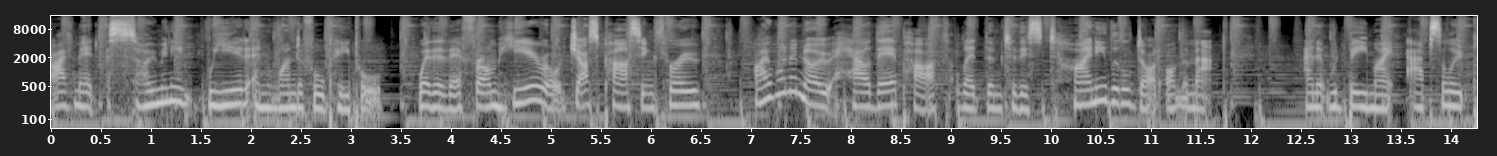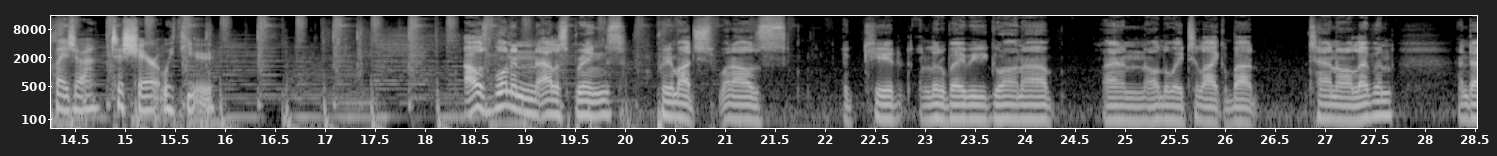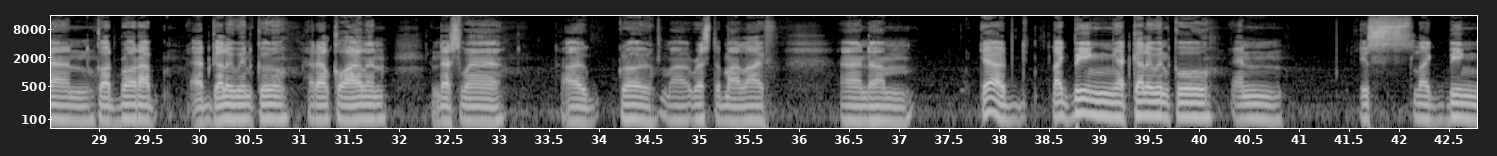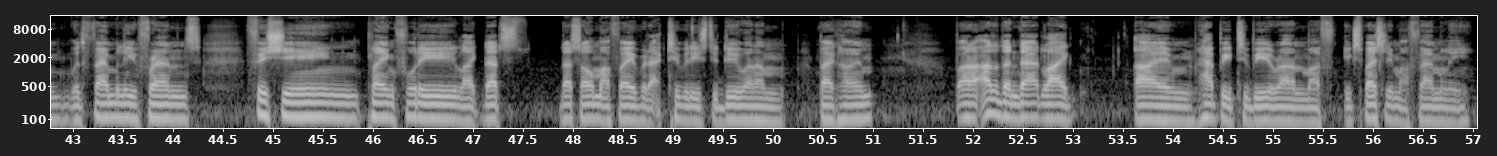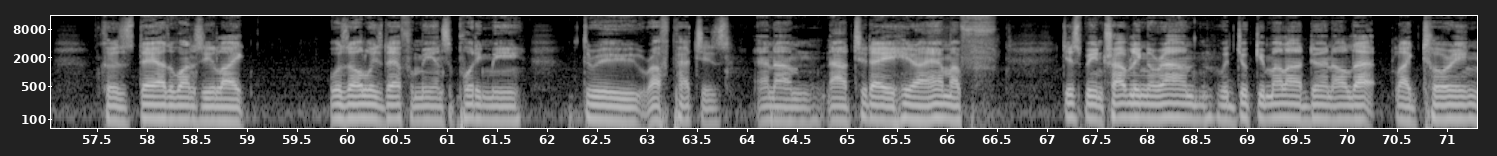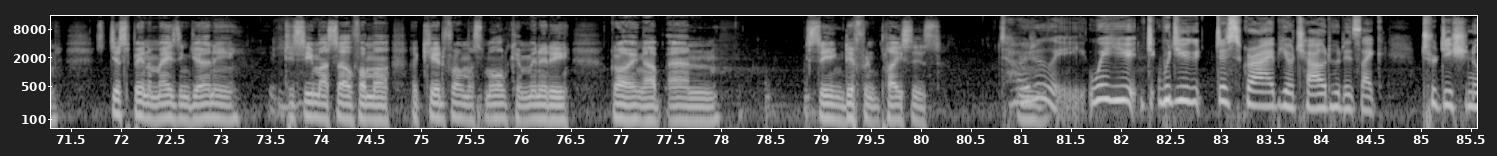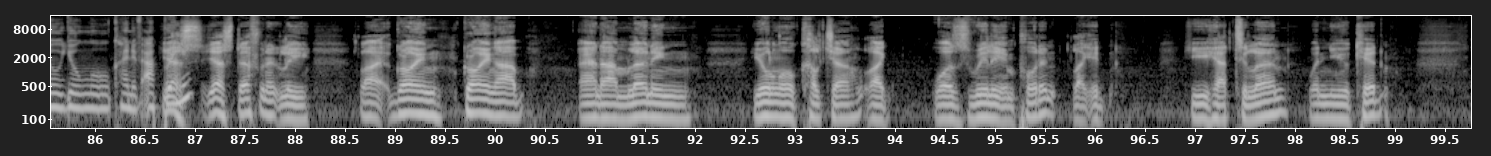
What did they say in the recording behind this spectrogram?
I've met so many weird and wonderful people, whether they're from here or just passing through. I want to know how their path led them to this tiny little dot on the map. And it would be my absolute pleasure to share it with you. I was born in Alice Springs, pretty much when I was a kid, a little baby growing up, and all the way to like about 10 or 11. And then got brought up at Galiwinku at Elcho Island, and that's where I grow my rest of my life. And um, yeah, like being at Galiwinku and it's like being with family, friends, fishing, playing footy. Like that's that's all my favorite activities to do when I'm back home. But other than that, like I'm happy to be around my, especially my family, because they are the ones who like was always there for me and supporting me through rough patches. And um, now today here I am. I've just been traveling around with Djuki Mala, doing all that like touring. It's just been an amazing journey yeah. to see myself from a, a kid from a small community growing up and seeing different places. Totally. Mm. Were you? Would you describe your childhood as like traditional Yolngu kind of upbringing? Yes, yes, definitely. Like growing growing up, and um, learning Yolngu culture like was really important. Like it, you had to learn when you're a kid.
